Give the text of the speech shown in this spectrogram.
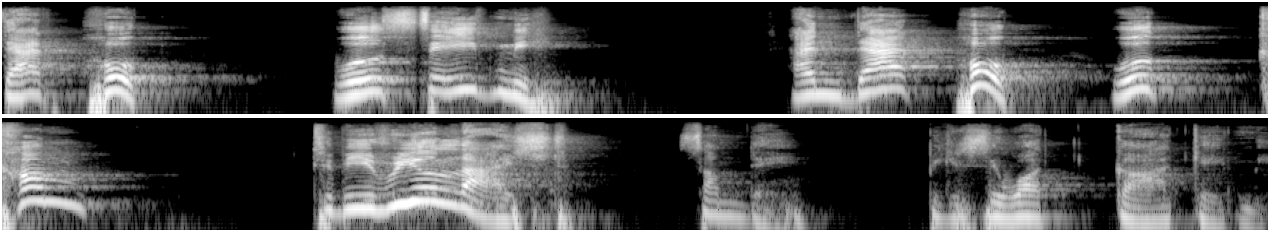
That hope will save me. And that hope will come to be realized someday because it's what God gave me.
